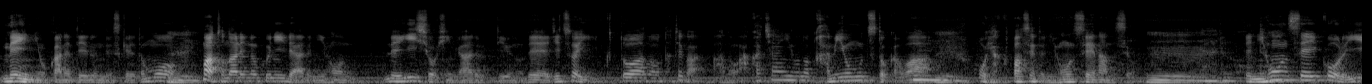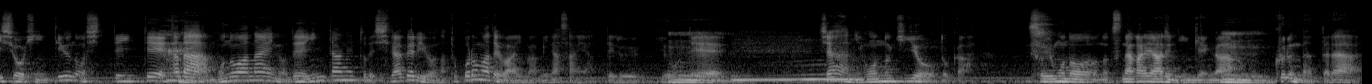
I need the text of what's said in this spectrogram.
メインに置かれているんですけれども、うん。まあ、隣の国である日本でいい商品があるっていうので実は行くとあの例えばあの赤ちゃん用の紙おむつとかは、うん。ほぼ100%日本製なんですよ。うん。なるほで日本製イコールいい商品っていうのを知っていてただ物はないのでインターネットで調べるようなところまでは今皆さんやってるようで、どうん。じゃあ日本の企業とかそういうもののつながりある人間がうん。来るんだったら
